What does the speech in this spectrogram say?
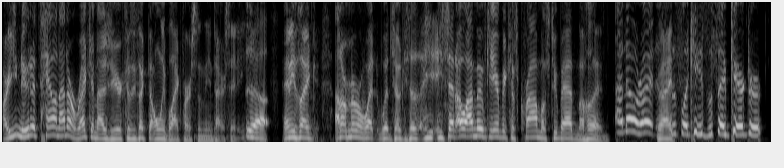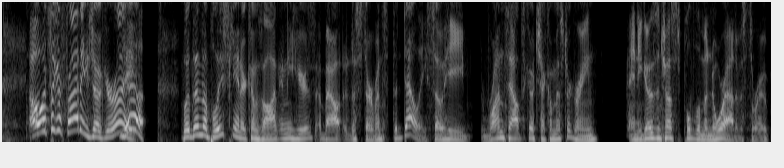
Are you new to town? I don't recognize you here." Because he's like the only black person in the entire city. Yeah. And he's like, I don't remember what what joke he says. He, he said, "Oh, I moved here because crime was too bad in the hood." I know, right? It's, Right. it's like he's the same character. Oh, it's like a Friday joke. You're right. Yeah. But then the police scanner comes on and he hears about a disturbance at the deli. So he runs out to go check on Mr. Green and he goes and tries to pull the menorah out of his throat.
